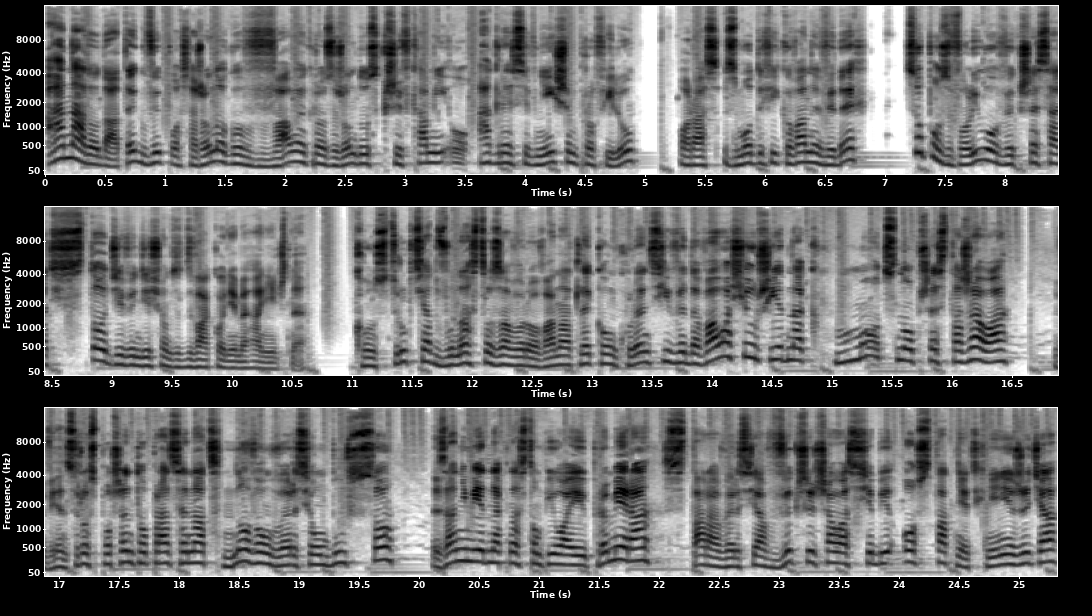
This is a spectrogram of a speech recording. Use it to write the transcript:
a na dodatek wyposażono go w wałek rozrządu z krzywkami o agresywniejszym profilu oraz zmodyfikowany wydech, co pozwoliło wykrzesać 192 konie mechaniczne. Konstrukcja 12-zaworowa na tle konkurencji wydawała się już jednak mocno przestarzała, więc rozpoczęto pracę nad nową wersją Busso. Zanim jednak nastąpiła jej premiera, stara wersja wykrzyczała z siebie ostatnie tchnienie życia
